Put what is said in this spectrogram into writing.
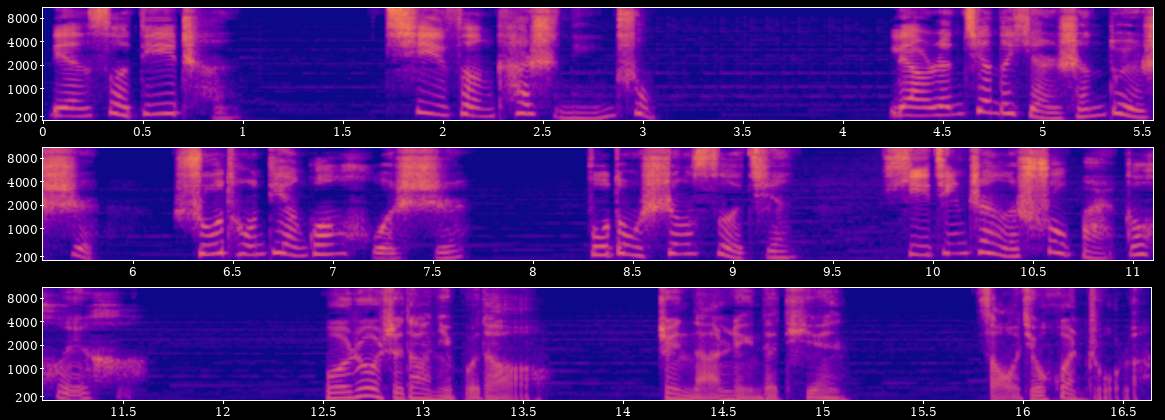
脸色低沉，气氛开始凝重。两人间的眼神对视，如同电光火石，不动声色间，已经战了数百个回合。我若是大逆不道，这南陵的天，早就换主了。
